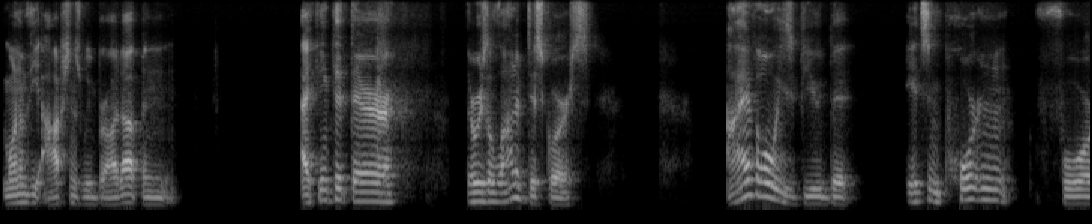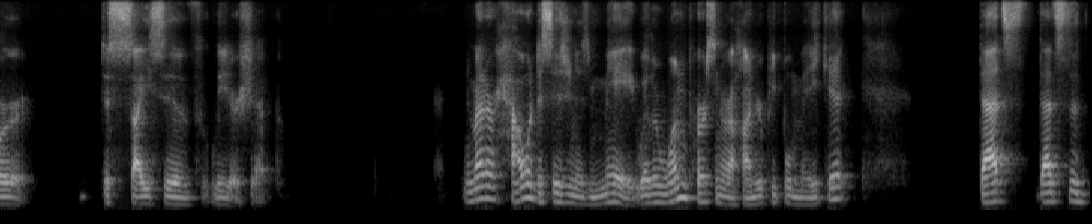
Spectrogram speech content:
one of the options we brought up, and I think that there there was a lot of discourse. I've always viewed that it's important for decisive leadership no matter how a decision is made, whether one person or a hundred people make it, that's that's the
